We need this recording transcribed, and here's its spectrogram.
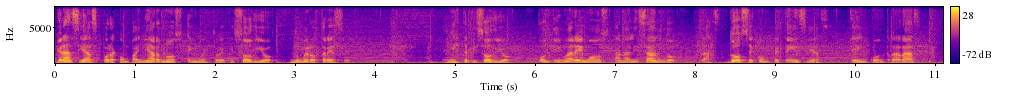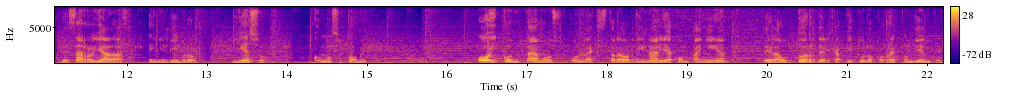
Gracias por acompañarnos en nuestro episodio número 13. En este episodio continuaremos analizando las 12 competencias que encontrarás desarrolladas en el libro ¿Y eso? ¿Cómo se come? Hoy contamos con la extraordinaria compañía del autor del capítulo correspondiente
